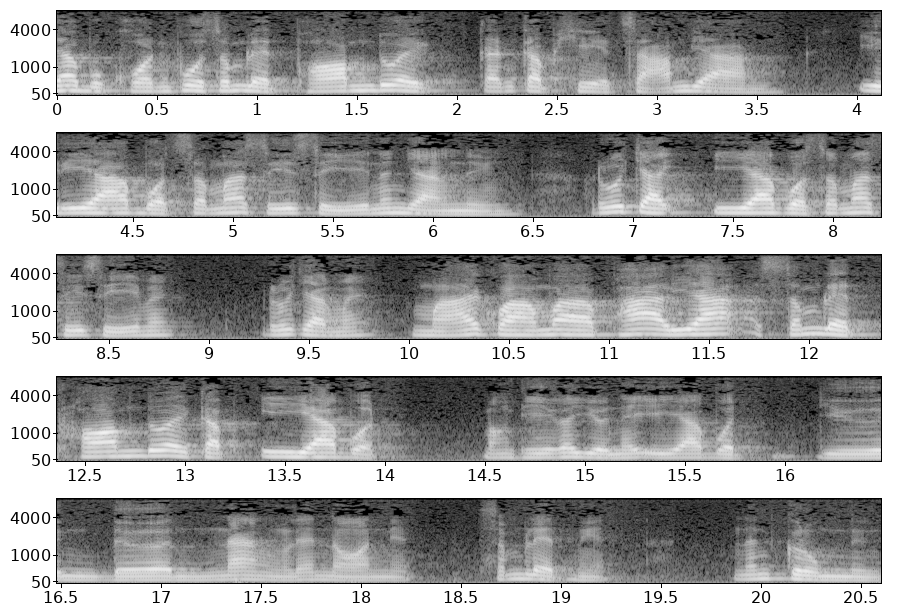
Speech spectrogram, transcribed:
ยะบุคคลผู้สำเร็จพร้อมด้วยกันกับเหตุสามอย่าง อิริยาบถสมาสีสีนั่นอย่างหนึ่ง รู้จักอิริยาบถสมาสีสีไหมรู้จักไหมหมายความว่าพระยะสำเร็จพร้อมด้วยกับอียาบทบางทีก็อยู่ในอียาบท ยืนเดินนั่งและนอนเนี่ยสำเร็จเนี่ยนั้นกลุ่มหนึ่ง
